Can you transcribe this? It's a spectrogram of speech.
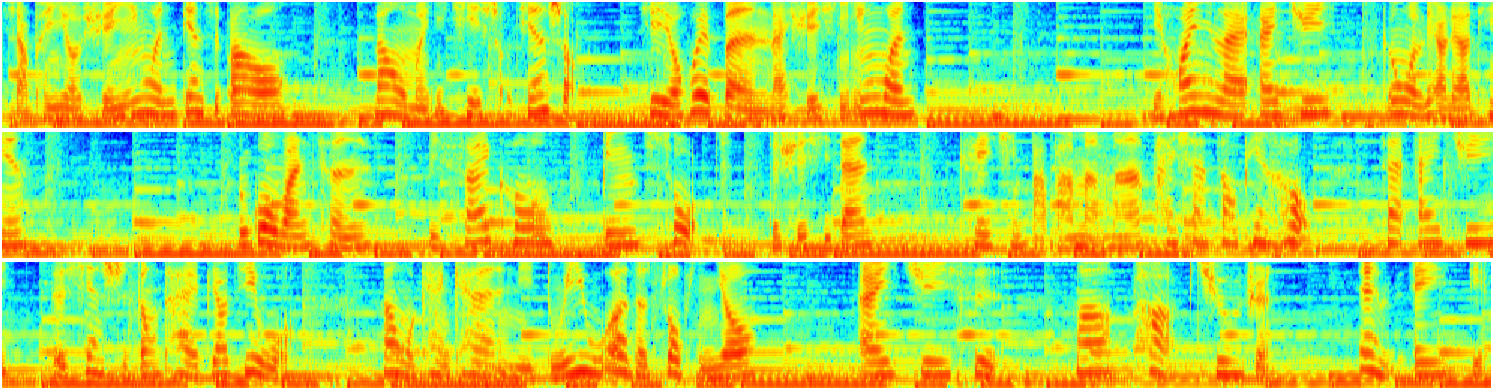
小朋友学英文电子报哦。让我们一起手牵手，借由绘本来学习英文。也欢迎来 IG 跟我聊聊天。如果完成。Recycle bin sort 的学习单，可以请爸爸妈妈拍下照片后，在 IG 的现实动态标记我，让我看看你独一无二的作品哟。IG 是 Ma Pa Children，M A 点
